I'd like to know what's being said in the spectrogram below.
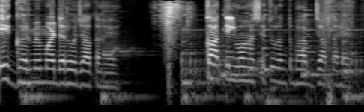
एक घर में मर्डर हो जाता है। कातिल वहाँ से तुरंत भाग जाता है।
